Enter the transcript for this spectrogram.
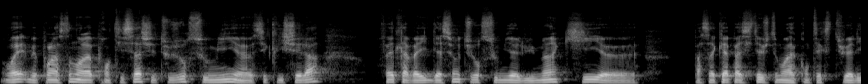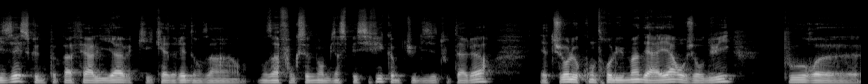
Ouais, mais pour l'instant dans l'apprentissage, c'est toujours soumis ces clichés-là en fait, la validation est toujours soumise à l'humain qui, euh, par sa capacité justement à contextualiser, ce que ne peut pas faire l'IA qui est cadré dans un, dans un fonctionnement bien spécifique, comme tu le disais tout à l'heure, il y a toujours le contrôle humain derrière aujourd'hui pour, euh,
